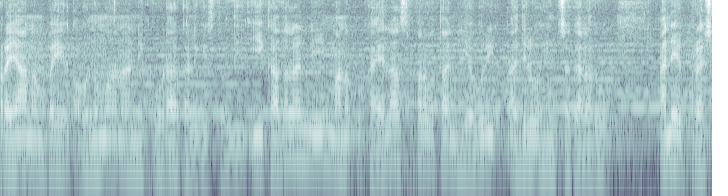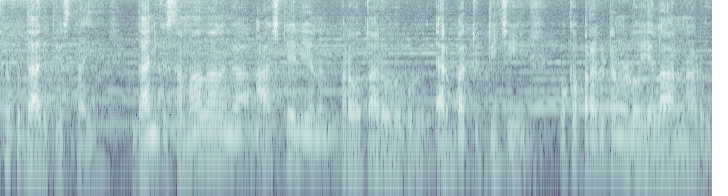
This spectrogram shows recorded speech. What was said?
ప్రయాణంపై అనుమానాన్ని కూడా కలిగిస్తుంది. ఈ కథలన్నీ మనకు కైలాస పర్వతాన్ని ఎవరు అధిరోహించగలరు అనే ప్రశ్నకు దారితీస్తాయి. దానికి సమాధానంగా ఆస్ట్రేలియన్ పర్వతారోహకుడు ఎర్బర్ట్ టిచి ఒక ప్రకటనలో ఎలా అన్నాడు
